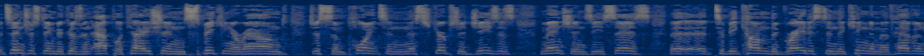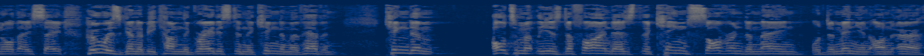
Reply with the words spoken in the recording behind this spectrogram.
It's interesting because in application, speaking around just some points in this scripture, Jesus mentions, he says, uh, to become the greatest in the kingdom of heaven, or they say, who is going to become the greatest in the kingdom of heaven? Kingdom ultimately is defined as the king's sovereign domain or dominion on earth.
